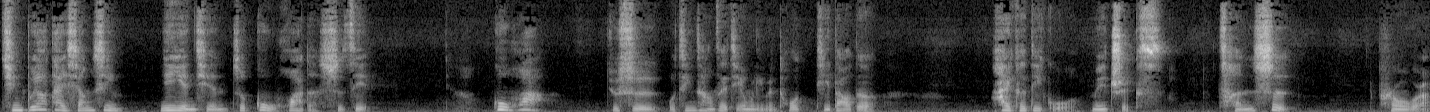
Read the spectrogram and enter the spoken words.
请不要太相信你眼前这固化的世界。固化，就是我经常在节目里面托提到的《骇客帝国》（Matrix） 城市 （Program）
